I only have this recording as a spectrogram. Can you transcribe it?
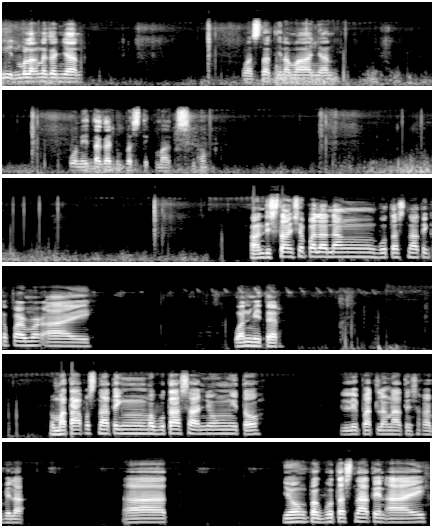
hiin mo lang na ganyan. Once na tinamaan yan, punit agad yung plastic mags. No? Ang distansya pala ng butas natin ka-farmer ay 1 meter. Matapos nating mabutasan yung ito, lilipat lang natin sa kabila. At yung pagbutas natin ay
